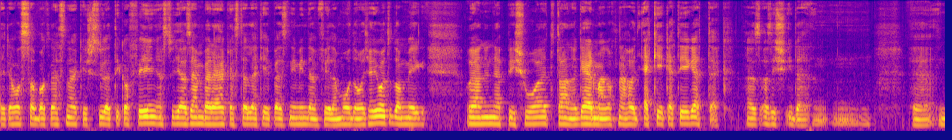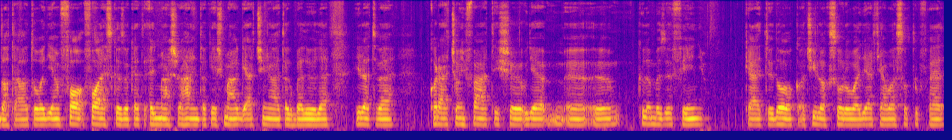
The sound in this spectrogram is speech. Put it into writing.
egyre hosszabbak lesznek, és születik a fény, ezt ugye az ember elkezdte leképezni mindenféle módon. Hogyha jól tudom, még olyan ünnep is volt, talán a germánoknál, hogy ekéket égettek, ez, az is ide mm, datálható, vagy ilyen fa, fa eszközöket egymásra hánytak és mágiát csináltak belőle, illetve karácsonyfát is ugye különböző fény keltő dolgokkal, csillagszóróval, gyertyával szoktuk fel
